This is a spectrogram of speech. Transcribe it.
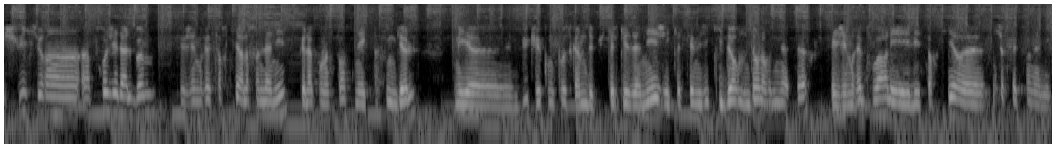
Je suis sur un, un projet d'album que j'aimerais sortir à la fin de l'année, parce que là pour l'instant ce n'est qu'un single. Mais euh, vu que je compose quand même depuis quelques années, j'ai quelques musiques qui dorment dans l'ordinateur et j'aimerais pouvoir les, les sortir euh, sur cette fin d'année.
